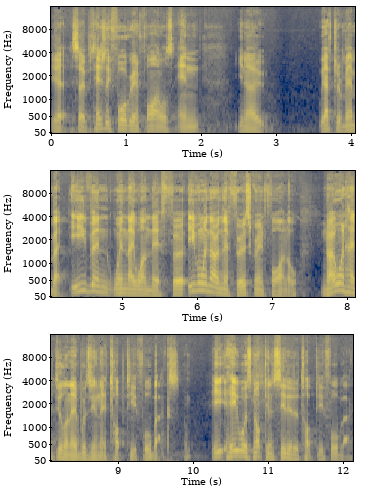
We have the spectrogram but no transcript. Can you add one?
Yeah, so potentially four grand finals, and you know we have to remember even when they won their first, even when they were in their first grand final, no one had Dylan Edwards in their top tier fullbacks. He he was not considered a top tier fullback.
